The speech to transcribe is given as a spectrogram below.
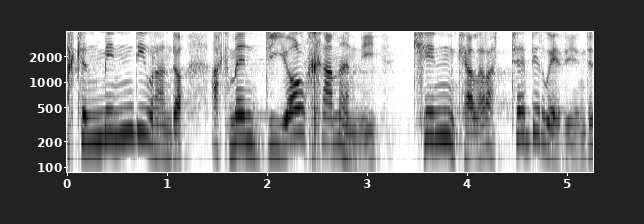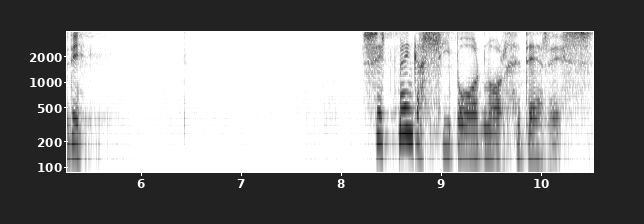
ac yn mynd i wrando, ac mae'n diolch am hynny cyn cael yr ateb i'r weddi, yn dydy? Sut mae'n gallu bod mor hyderus?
